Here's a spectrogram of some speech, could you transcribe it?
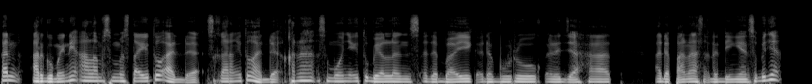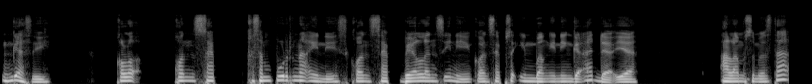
kan argumennya alam semesta itu ada sekarang itu ada. Karena semuanya itu balance ada baik ada buruk ada jahat ada panas ada dingin. Sebenarnya enggak sih. Kalau konsep kesempurna ini konsep balance ini konsep seimbang ini enggak ada ya. Alam semesta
